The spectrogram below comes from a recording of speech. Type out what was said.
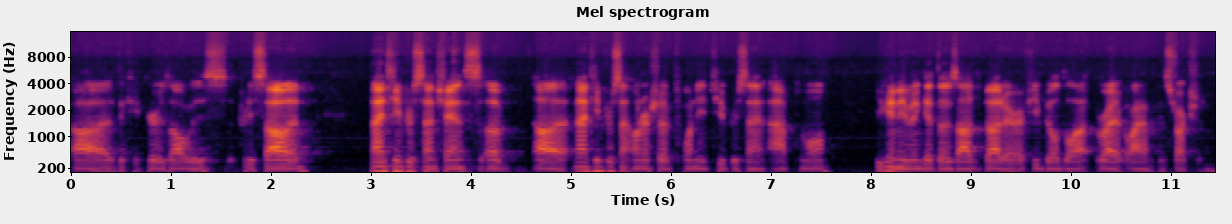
Uh, the kicker is always pretty solid. 19% chance of uh, 19% ownership, 22% optimal. You can even get those odds better if you build the right lineup construction.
